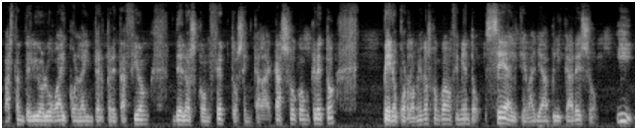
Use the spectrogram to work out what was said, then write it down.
bastante lío luego hay con la interpretación de los conceptos en cada caso concreto, pero por lo menos con conocimiento sea el que vaya a aplicar eso y,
